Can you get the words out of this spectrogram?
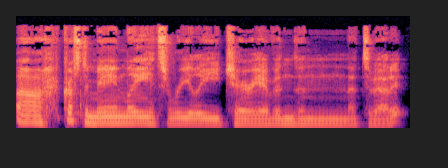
Uh, across to Manly, it's really Cherry Evans, and that's about it.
